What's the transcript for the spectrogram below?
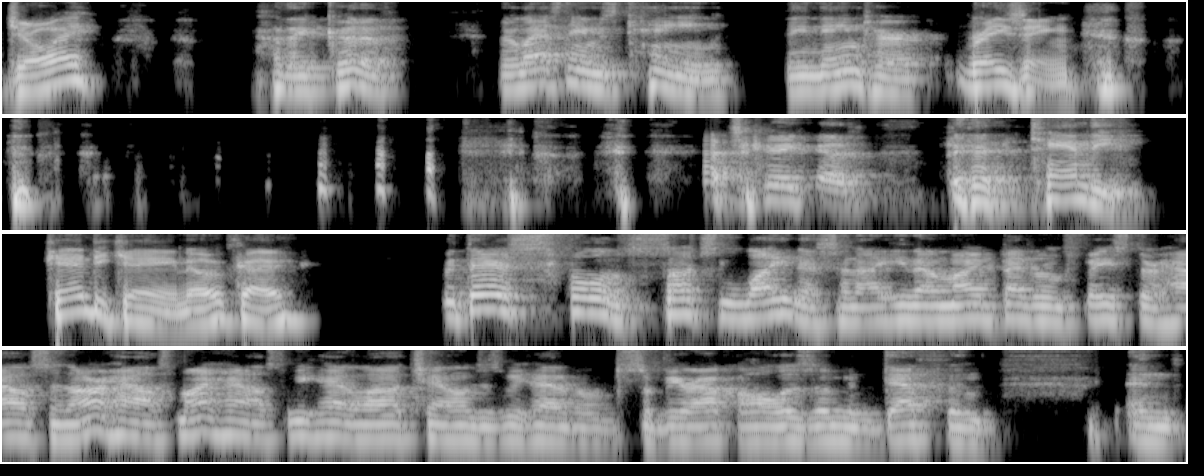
Joy? they could have. Their last name is Kane. They named her Raising. That's a great. Candy. Candy cane. Okay. But they're full of such lightness. And I, you know, my bedroom faced their house and our house, my house, we had a lot of challenges. We had severe alcoholism and death and and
